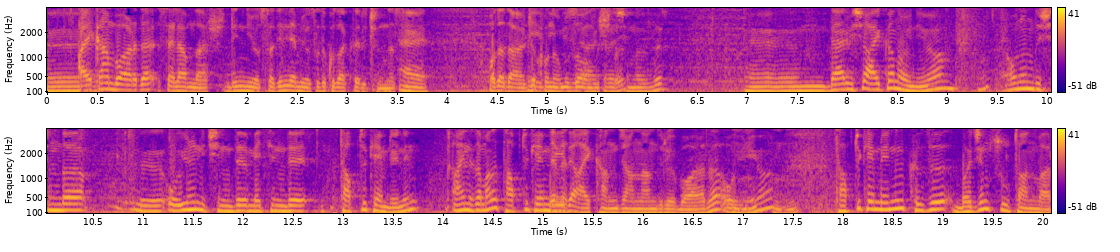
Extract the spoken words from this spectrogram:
Ee, Aykan bu arada selamlar. Dinliyorsa dinlemiyorsa da kulakları çınlasın. Evet. O da daha önce konuğumuz olmuştu. Arkadaşımızdır. Ee, Dervişi Aykan oynuyor. Onun dışında e, oyunun içinde metinde Tapduk Emre'nin aynı zamanda Tapduk Emre'yi Evet. de Aykan canlandırıyor bu arada oynuyor. Tapduk Emre'nin kızı Bacım Sultan var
